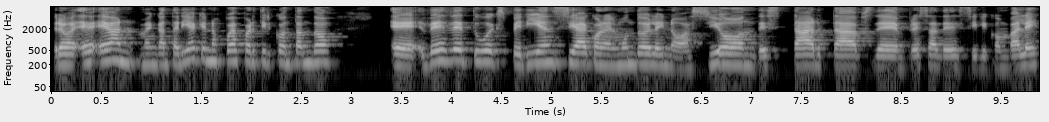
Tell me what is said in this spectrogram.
Pero e, Evan, me encantaría que nos puedas partir contando eh, desde tu experiencia con el mundo de la innovación, de startups, de empresas de Silicon Valley,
